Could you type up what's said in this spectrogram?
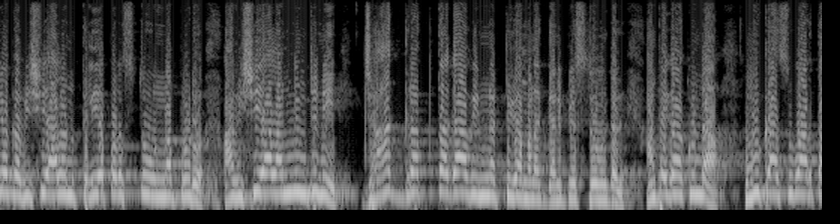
యొక్క విషయాలను తెలియపరుస్తూ ఉన్నప్పుడు ఆ విషయాలన్నింటినీ జాగ్రత్తగా విన్నట్టుగా మనకు కనిపిస్తూ ఉంటుంది. అంతేకాకుండా లూకాసు వార్త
